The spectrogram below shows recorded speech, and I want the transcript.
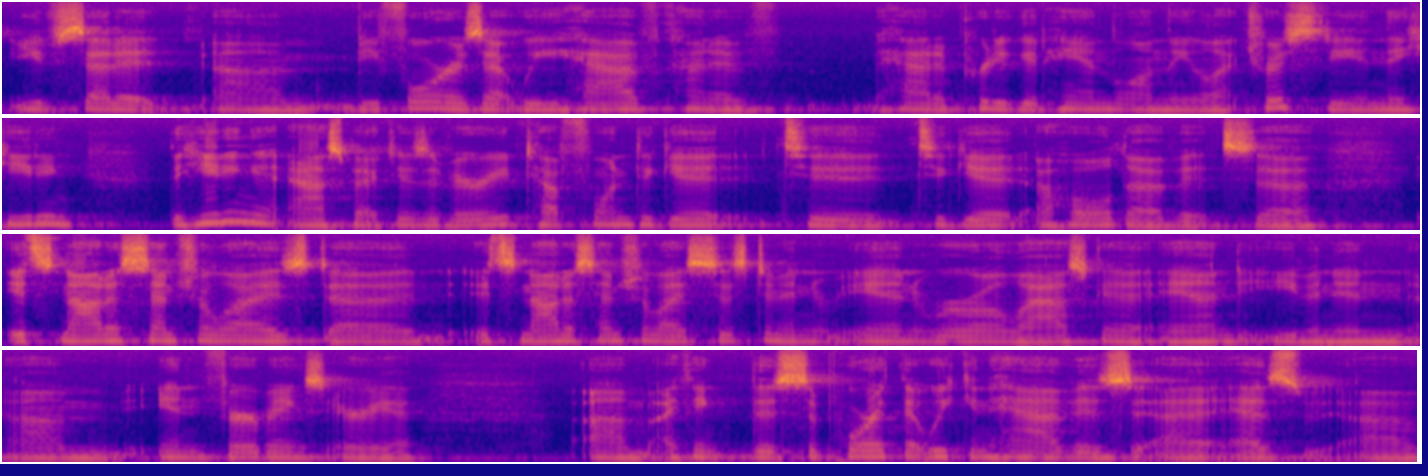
you've said it um, before. Is that we have kind of had a pretty good handle on the electricity and the heating. The heating aspect is a very tough one to get to to get a hold of. It's uh, it's not a centralized uh, it's not a centralized system in, in rural Alaska and even in um, in Fairbanks area. Um, I think the support that we can have is uh, as uh,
